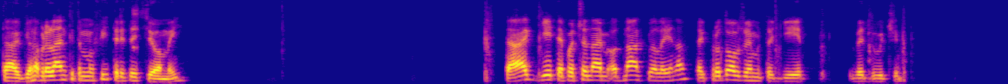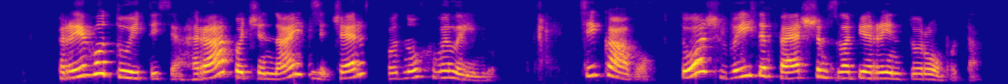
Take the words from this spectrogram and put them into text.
Так, Габриленко Тимофій 37. Так, діти, починаємо. Одна хвилина. Так, продовжуємо тоді ведучі. Приготуйтеся, гра починається через одну хвилину. Цікаво, хто ж вийде першим з лабіринту робота?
